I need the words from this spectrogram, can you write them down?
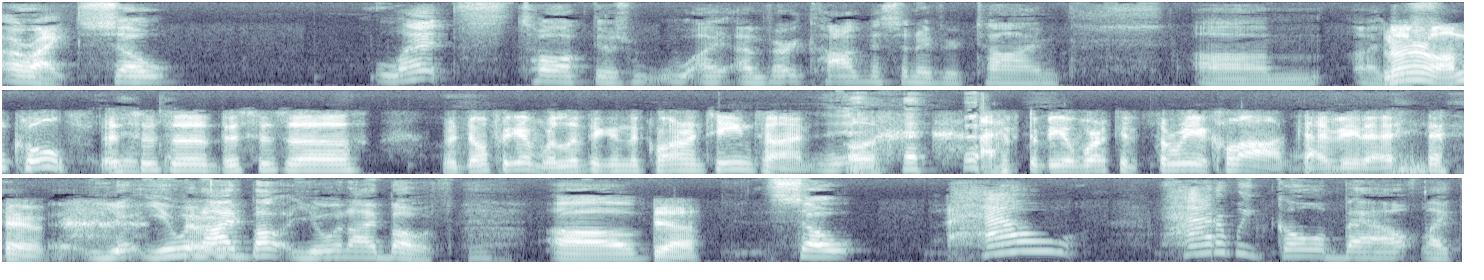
all right, so let's talk. There's I, I'm very cognizant of your time. Um, I No, just- no, I'm cool. This is a this is a. But don't forget, we're living in the quarantine time. Oh, I have to be at work at three o'clock. I mean, I, you, you and I both. You and I both. Uh, yeah. so how how do we go about like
